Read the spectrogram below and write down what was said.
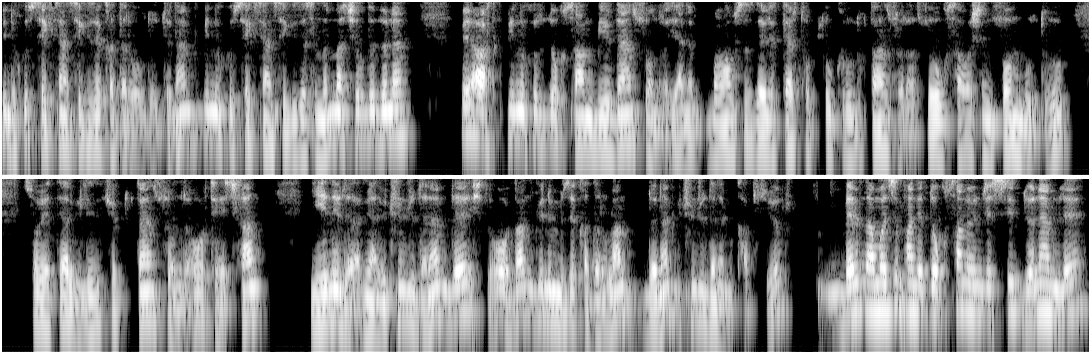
1988'e kadar olduğu dönem, 1988'e sınırın açıldığı dönem ve artık 1991'den sonra yani Bağımsız Devletler Topluluğu kurulduktan sonra Soğuk Savaş'ın son bulduğu Sovyetler Birliği'nin çöktükten sonra ortaya çıkan yeni dönem yani üçüncü dönem de işte oradan günümüze kadar olan dönem üçüncü dönemi kapsıyor. Benim de amacım hani 90 öncesi dönemle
